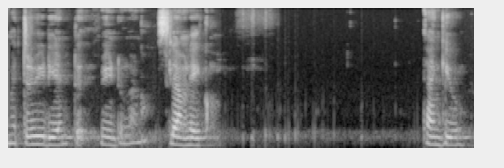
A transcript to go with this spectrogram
മറ്റൊരു വീഡിയോ ആയിട്ട് വീണ്ടും കാണാം. അസ്സാം വലൈക്കും താങ്ക് യു.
